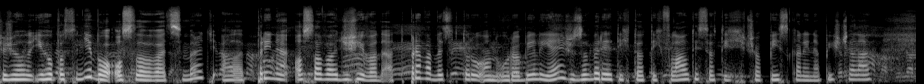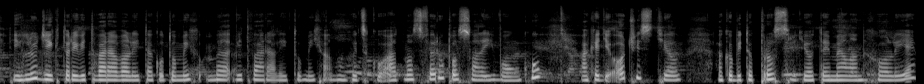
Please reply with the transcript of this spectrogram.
Čiže jeho postoj nebol oslavovať smrť, ale prina oslavovať život. A prvá vec, ktorú on urobil, je, že zoberie týchto tých flautistov, tých, čo pískali na pišťalách, tých ľudí, ktorí vytvárali, takúto, vytvárali tú melancholickú atmosféru, poslali ich vonku a keď je očistil akoby to prostredie od tej melancholie,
